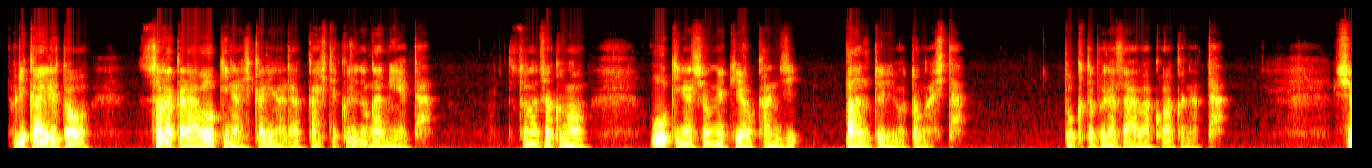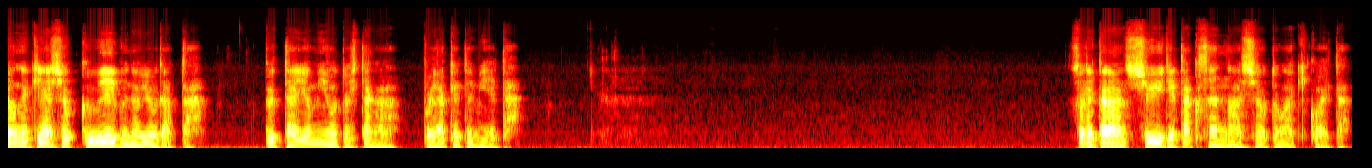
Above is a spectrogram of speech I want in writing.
振り返ると、空から大きな光が落下してくるのが見えた。その直後、大きな衝撃を感じ、バンという音がした。僕とブラザーは怖くなった。衝撃やショックウェーブのようだった。物体を見ようとしたが、ぼやけて見えた。それから周囲でたくさんの足音が聞こえた。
